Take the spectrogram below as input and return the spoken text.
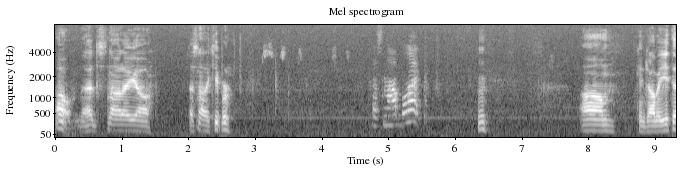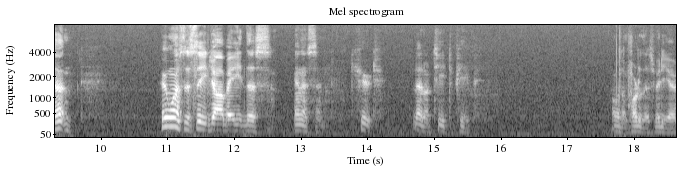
Oh, that's not a uh, that's not a keeper. That's not black. Um, can Jabba eat that? Who wants to see Jabba eat this innocent, cute little teat peep? I wasn't part of this video.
